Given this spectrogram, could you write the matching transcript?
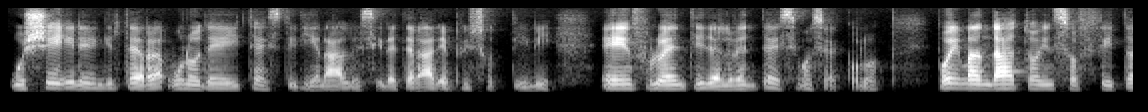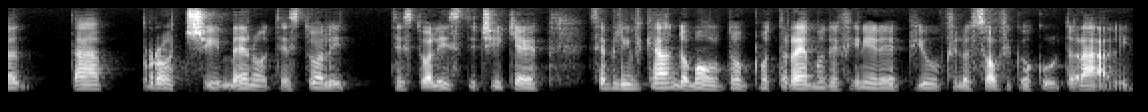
Uscì in Inghilterra uno dei testi di analisi letteraria più sottili e influenti del XX secolo, poi mandato in soffitta da approcci meno testuali, testualistici che, semplificando molto, potremmo definire più filosofico-culturali.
